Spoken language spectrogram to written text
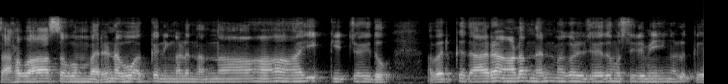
സഹവാസവും ഭരണവും ഒക്കെ നിങ്ങൾ നന്നായി ചെയ്തു. അവർക്ക് ധാരാളം നന്മകൾ ചെയ്തു മുസ്ലിമീങ്ങൾക്ക്.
